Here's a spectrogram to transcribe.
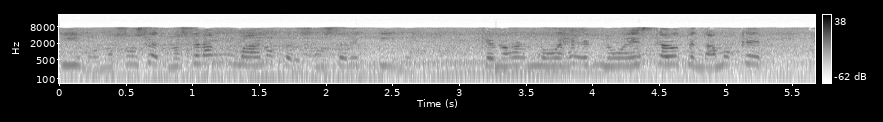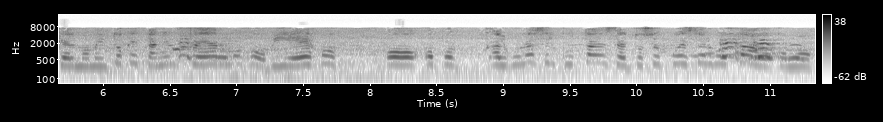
vivos, no, son no serán humanos, pero son seres vivos. Que no, no, es, no es que lo tengamos que, que el momento que están enfermos o viejos o, por alguna circunstancia, entonces puede ser botado como,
